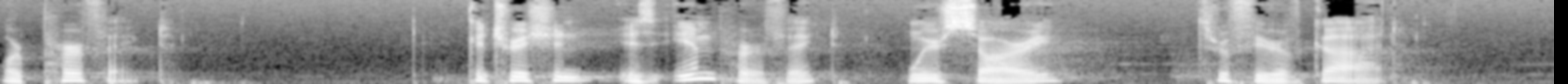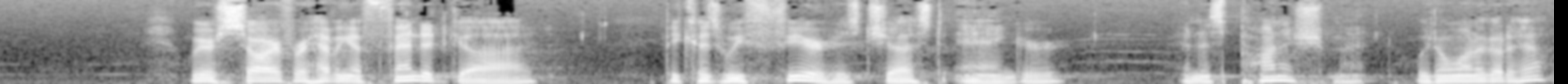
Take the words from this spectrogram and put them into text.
or perfect. Contrition is imperfect when we're sorry through fear of God. We are sorry for having offended God because we fear his just anger and his punishment. We don't want to go to hell.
